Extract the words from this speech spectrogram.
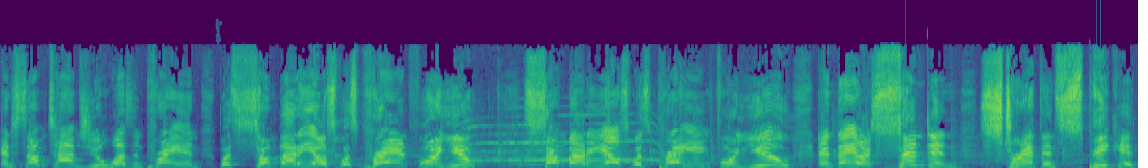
And sometimes you wasn't praying, but somebody else was praying for you. Somebody else was praying for you, and they are sending strength and speaking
